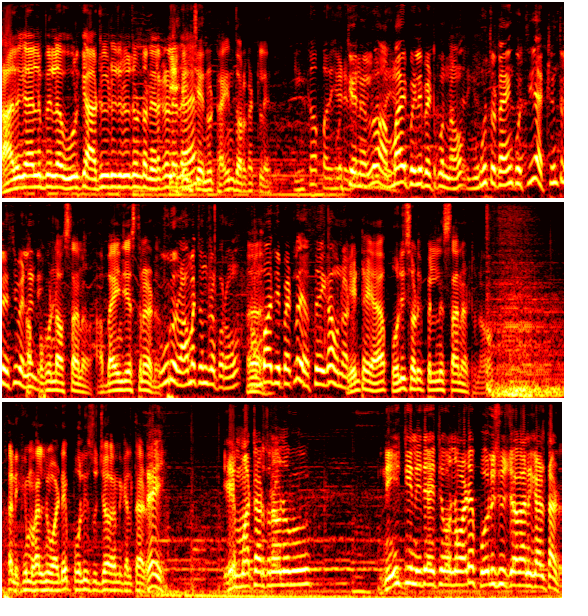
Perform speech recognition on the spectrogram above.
గాలి గాలిన పిల్ల ఊరికి అటు ఇటు తిరుగుతుంటా చేయను టైం దొరకట్లేదు. వచ్చే నెలలో అమ్మాయి పెళ్ళి పెట్టుకున్నాం. ముహూర్త టైంకి వచ్చి అక్షింతలు వేసి వెళ్ళండి. తప్పకుండా వస్తాను. అబ్బాయి ఏం చేస్తున్నాడు? ఊరు రామచంద్రపురం అంబాజీపేటలో ఎస్ఐగా ఉన్నాడు. ఏంటయ్యా పోలీసు వాడికి పిల్లనిస్తానంటున్నావు? పనికి మాలిన వాడే పోలీసు ఉద్యోగానికి వెళ్తాడు. ఏం మాట్లాడుతున్నావు నువ్వు? నీతి నిజాయితీ ఉన్నవాడే పోలీసు ఉద్యోగానికి వెళ్తాడు.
